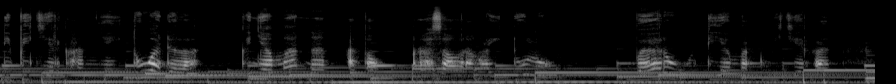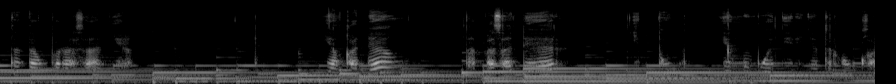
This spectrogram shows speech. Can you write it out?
dipikirkannya itu adalah kenyamanan atau rasa orang lain dulu. Baru dia memikirkan tentang perasaannya. Yang kadang tanpa sadar itu yang membuat dirinya terluka.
